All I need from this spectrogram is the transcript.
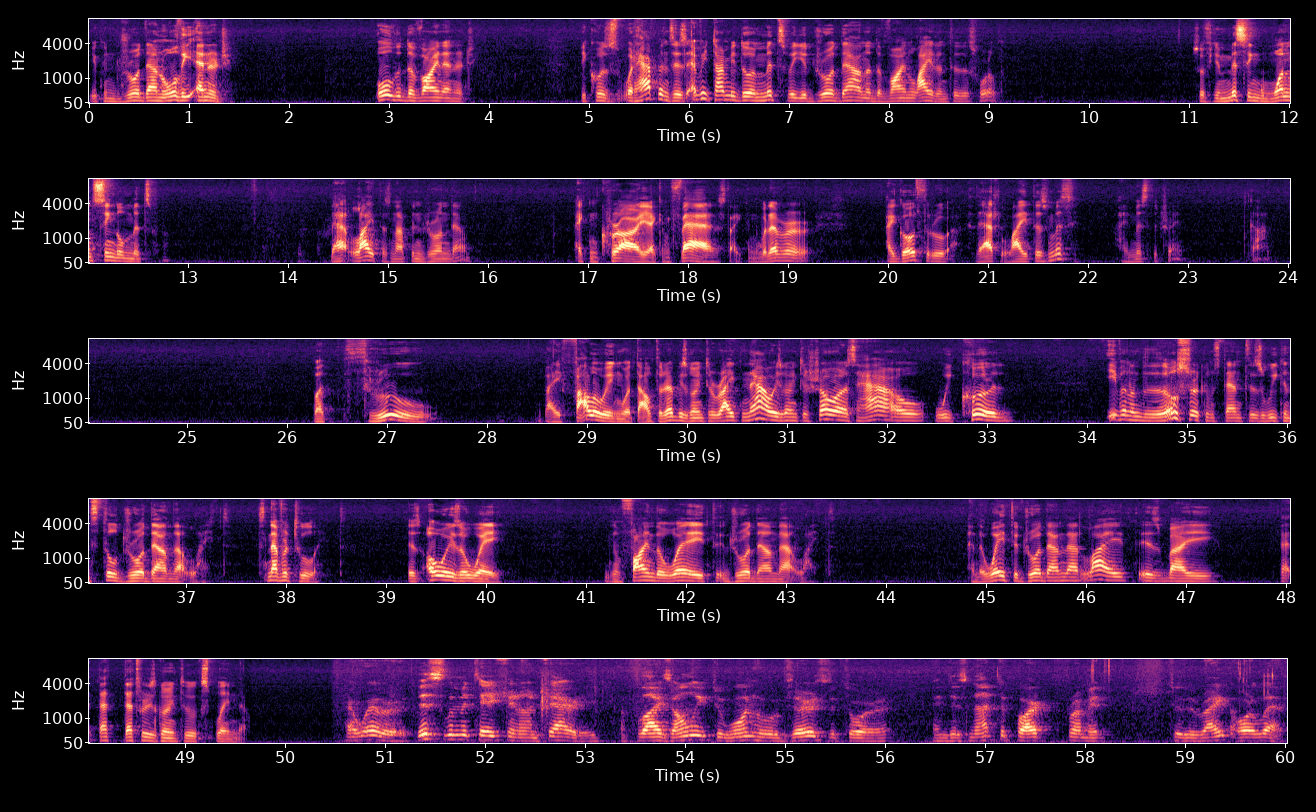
you can draw down all the energy, all the divine energy. Because what happens is every time you do a mitzvah, you draw down a divine light into this world. So if you're missing one single mitzvah, that light has not been drawn down. I can cry, I can fast, I can whatever I go through, that light is missing. I miss the train. It's gone. But through, by following what the Alter Rebbe is going to write now, he's going to show us how we could, even under those circumstances, we can still draw down that light. It's never too late. There's always a way You can find a way to draw down that light. And the way to draw down that light is by, that, that, that's what he's going to explain now. However, this limitation on charity applies only to one who observes the Torah and does not depart from it to the right or left,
